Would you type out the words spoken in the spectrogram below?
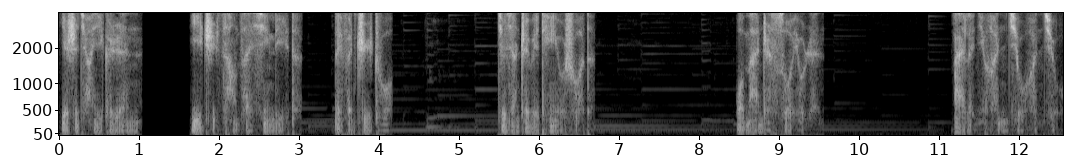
也是将一个人一直藏在心里的那份执着。就像这位听友说的：“我瞒着所有人。”爱了你很久很久。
